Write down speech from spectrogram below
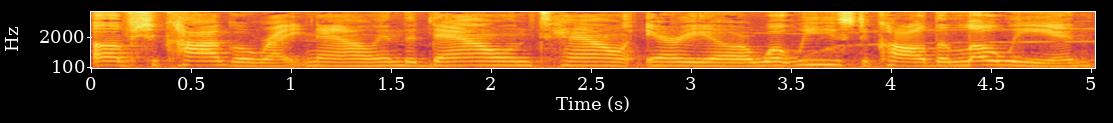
of Chicago right now in the downtown area, or what we used to call the low end.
